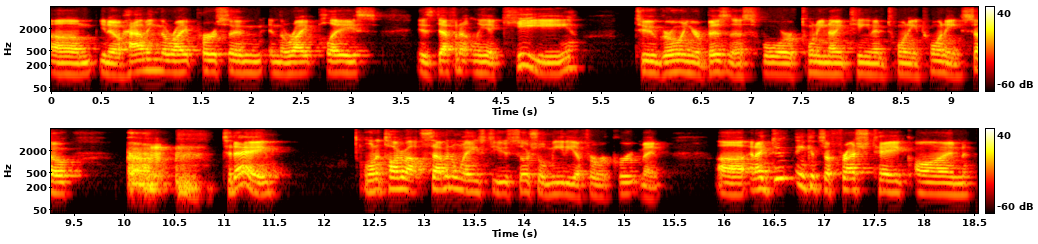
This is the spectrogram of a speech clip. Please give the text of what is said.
um, you know, having the right person in the right place is definitely a key to growing your business for 2019 and 2020. So today, I want to talk about seven ways to use social media for recruitment. Uh, and I do think it's a fresh take on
